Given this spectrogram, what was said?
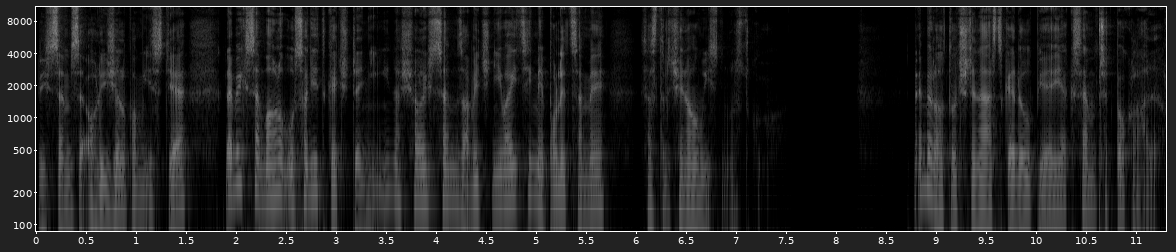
Když jsem se ohlížel po místě, kde bych se mohl usadit ke čtení, našel jsem za vyčnívajícími policemi zastrčenou místnostku. Nebylo to čtenářské doupě, jak jsem předpokládal.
